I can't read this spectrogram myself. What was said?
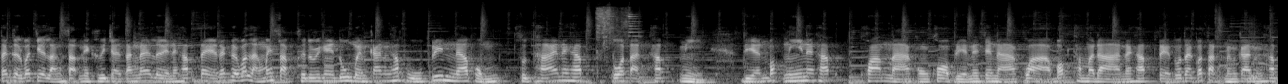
ถ้าเกิดว่าเจอหลังสับเนี่ยคือจ่ายตังค์ได้เลยนะครับ แต่ถ้าเกิดว่าหลังไม่สับคือดูยังไงดูเหมือนกันครับหูปริ้นนะผมสุดท้ายนะครับ ตัวตัดครับนี่เหรียญบล็อกนี้นะครับ ความหนาของขอบเหรียญเนี่ยจะหนากว่าบล็อกธรรมดานะครับ แต่ตัวตัดก็ตัดเหมือนกันครับ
